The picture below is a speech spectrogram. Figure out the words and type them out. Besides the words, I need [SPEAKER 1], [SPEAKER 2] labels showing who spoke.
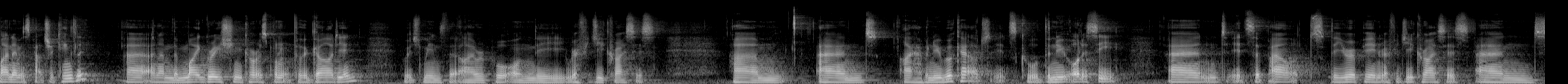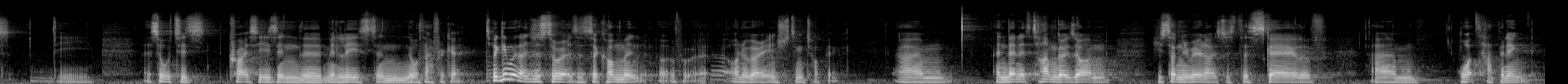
[SPEAKER 1] My name is Patrick Kingsley, uh, and I'm the migration correspondent for The Guardian, which means that I report on the refugee crisis. Um, and I have a new book out. It's called The New Odyssey, and it's about the European refugee crisis and the assorted crises in the Middle East and North Africa. To begin with, I just saw it as a comment of, uh, on a very interesting topic. Um, and then as time goes on, you suddenly realize just the scale of um, what's happening.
